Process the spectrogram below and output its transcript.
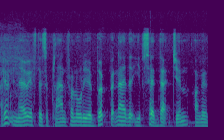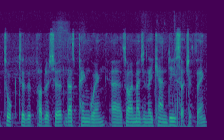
I don't know if there's a plan for an audio book, but now that you've said that, Jim, I'm going to talk to the publisher. That's Penguin, uh, so I imagine they can do such a thing,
